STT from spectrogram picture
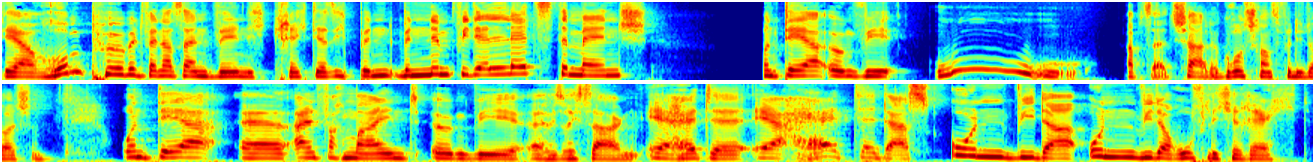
der rumpöbelt, wenn er seinen Willen nicht kriegt, der sich benimmt wie der letzte Mensch und der irgendwie, uh, Abseits, schade, Großchance für die Deutschen. Und der äh, einfach meint irgendwie, äh, wie soll ich sagen, er hätte, er hätte das unwider, unwiderrufliche Recht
